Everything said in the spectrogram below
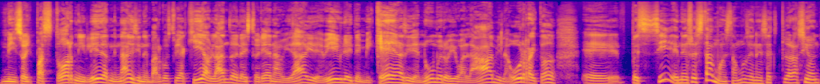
ni soy pastor, ni líder, ni nada, sin embargo estoy aquí hablando de la historia de Navidad y de Biblia y de Miqueas y de números y Balaam y la burra y todo. Eh, pues sí, en eso estamos, estamos en esa exploración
